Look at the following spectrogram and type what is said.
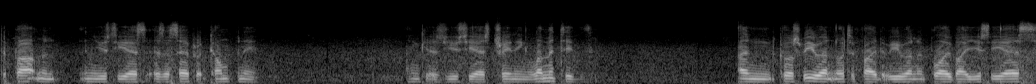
department in UCS is a separate company. I think it is UCS Training Limited. And of course we weren't notified that we weren't employed by UCS.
